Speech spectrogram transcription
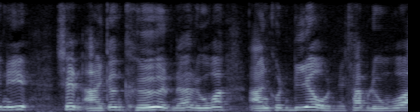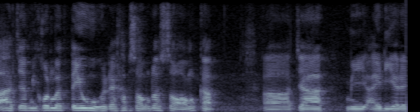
ที่นี้ เช่นอ่านกลางคืนนะหรือว่าอ่านคนเดียวนะครับหรือว่าอาจจะมีคนมาติวนะครับสองต่อสองกับจะมีไอเดียอะไร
